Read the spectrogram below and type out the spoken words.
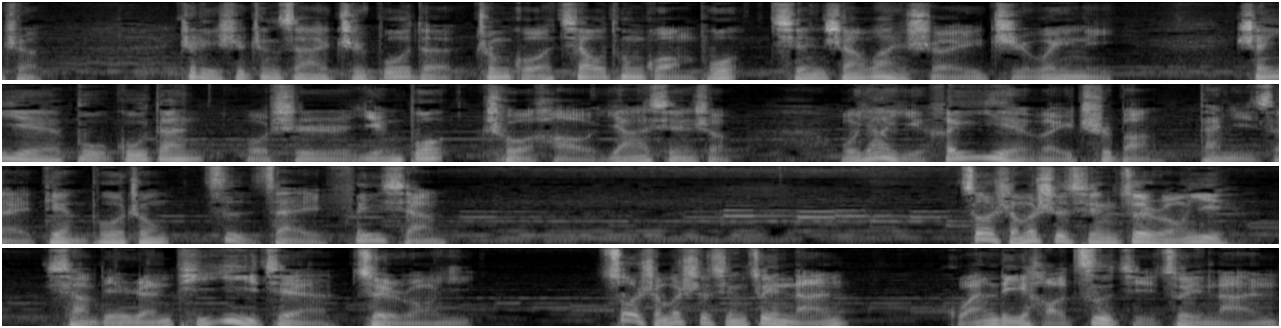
者，这里是正在直播的中国交通广播，千山万水只为你，深夜不孤单。我是迎波，绰号鸭先生。我要以黑夜为翅膀，带你在电波中自在飞翔。做什么事情最容易？向别人提意见最容易。做什么事情最难？管理好自己最难。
